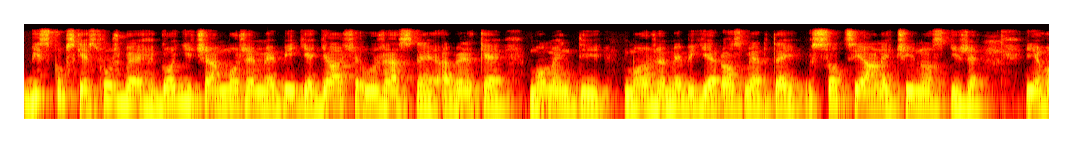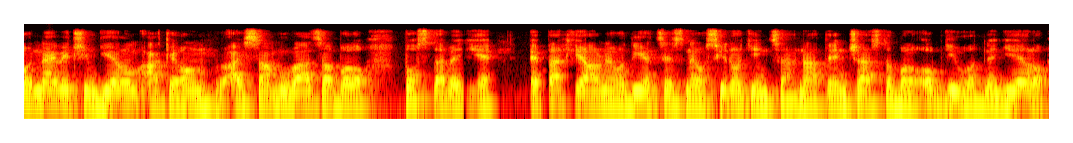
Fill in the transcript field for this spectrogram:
biskupskej službe Godiča môžeme vidieť ďalšie úžasné a veľké momenty, môžeme vidieť rozmer tej sociálnej činnosti, že jeho najväčším dielom, aké on aj sám uvádzal, bolo postavenie eparchiálneho diecezného sirotinca. Na ten čas to bolo obdivhodné dielo.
